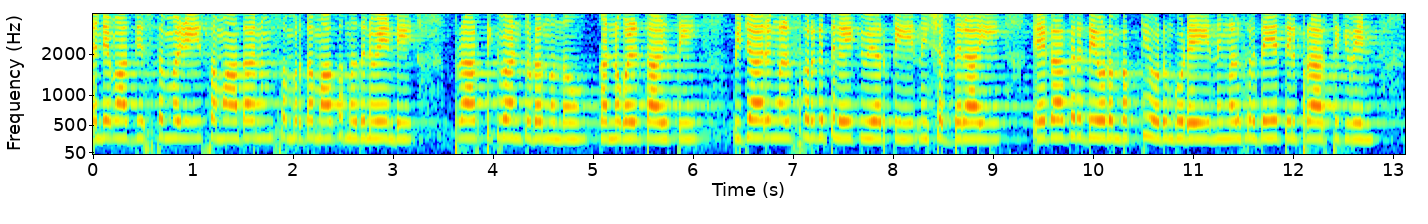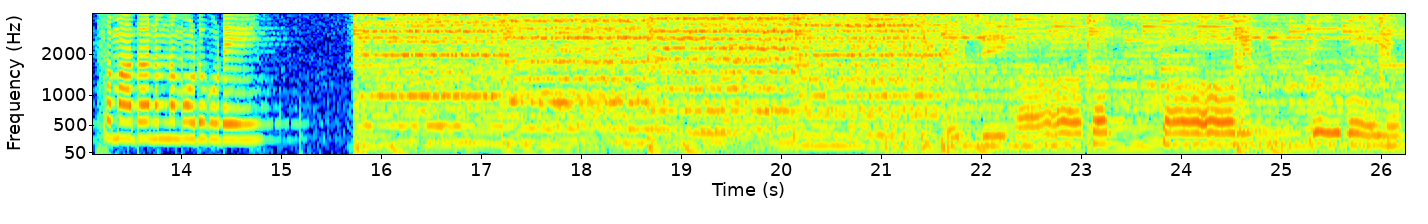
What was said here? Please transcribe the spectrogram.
തന്റെ മാധ്യസ്ഥം വഴി സമാധാനം സമൃദ്ധമാക്കുന്നതിനു വേണ്ടി പ്രാർത്ഥിക്കുവാൻ തുടങ്ങുന്നു. കണ്ണുകൾ താഴ്ത്തി വിചാരങ്ങൾ സ്വർഗത്തിലേക്ക് ഉയർത്തി നിശബ്ദരായി ഏകാഗ്രതയോടും ഭക്തിയോടും കൂടെ നിങ്ങൾ ഹൃദയത്തിൽ പ്രാർത്ഥിക്കുവിൻ. സമാധാനം നമ്മോടുകൂടെ. കർത്താവിൻ കൃപയും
